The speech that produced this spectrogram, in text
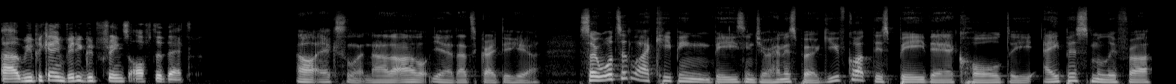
uh, we became very good friends after that. Oh, excellent! No, yeah, that's great to hear. So, what's it like keeping bees in Johannesburg? You've got this bee there called the Apis mellifera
